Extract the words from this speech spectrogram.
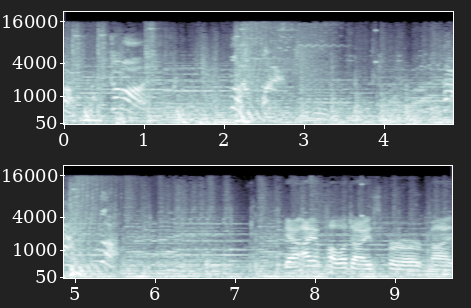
Come on! Yeah, I apologize for not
